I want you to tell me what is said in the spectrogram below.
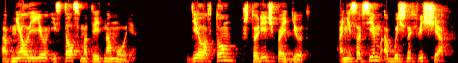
обнял ее и стал смотреть на море. Дело в том, что речь пойдет а не совсем обычных вещах.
